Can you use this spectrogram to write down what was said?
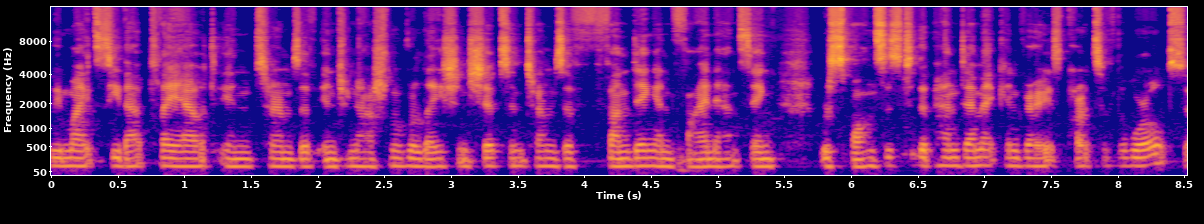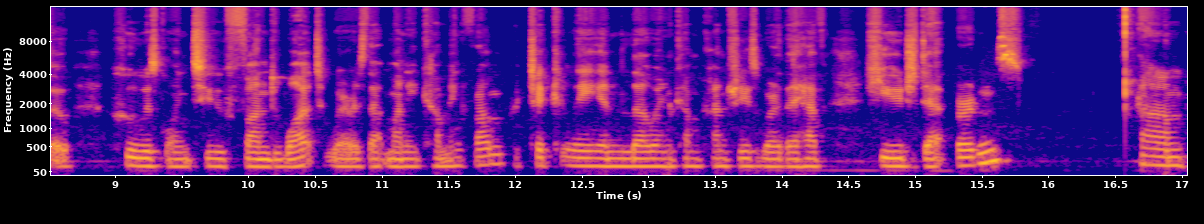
We might see that play out in terms of international relationships, in terms of funding and financing responses to the pandemic in various parts of the world. So, who is going to fund what? Where is that money coming from, particularly in low income countries where they have huge debt burdens? Um,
